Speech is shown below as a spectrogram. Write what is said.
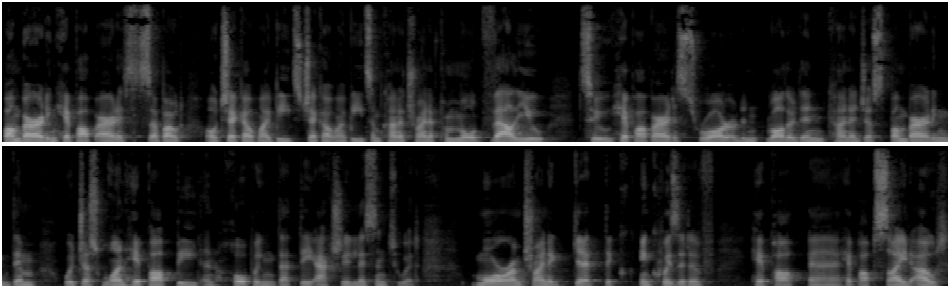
bombarding hip hop artists about, oh, check out my beats, check out my beats. I'm kind of trying to promote value to hip hop artists rather than rather than kind of just bombarding them with just one hip hop beat and hoping that they actually listen to it. More, I'm trying to get the inquisitive hip hop uh, hip hop side out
